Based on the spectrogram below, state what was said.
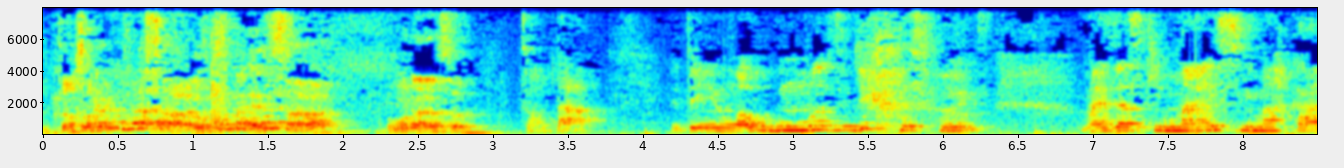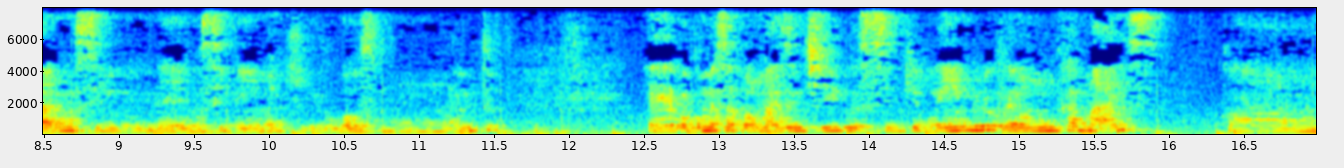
Então só vai começar. Eu Vamos começar. Vamos nessa. Então tá. Eu tenho algumas indicações, mas as que mais me marcaram assim, né, no cinema, que eu gosto muito. É, vou começar pelo mais antigo, assim, que eu lembro, é o Nunca Mais, com a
